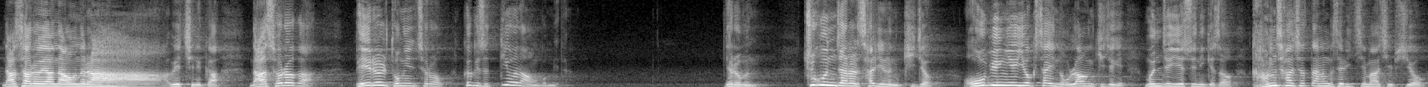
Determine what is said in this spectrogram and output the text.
나사로야 나오느라 외치니까 나사로가 배를 동인처럼 거기서 뛰어나온 겁니다. 여러분 죽은 자를 살리는 기적 오병이의 역사에 놀라운 기적이 먼저 예수님께서 감사하셨다는 것을 잊지 마십시오.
